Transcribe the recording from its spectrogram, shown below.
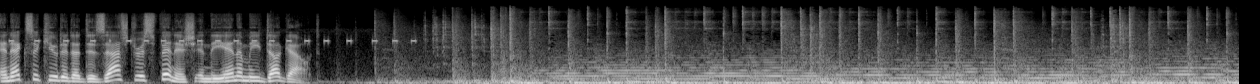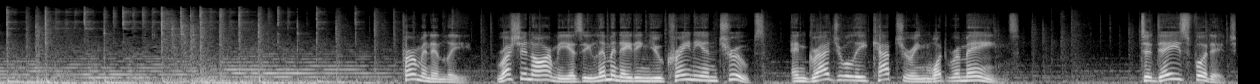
and executed a disastrous finish in the enemy dugout. Permanently, Russian army is eliminating Ukrainian troops, and gradually capturing what remains. Today's footage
